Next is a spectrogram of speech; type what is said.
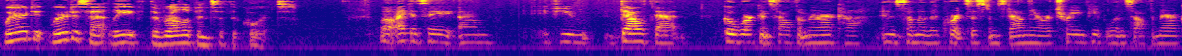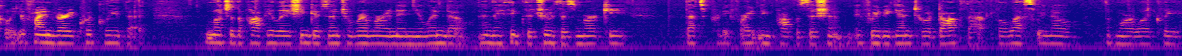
where, did, where does that leave the relevance of the courts? Well, I can say um, if you doubt that, go work in South America, and some of the court systems down there, or train people in South America. You'll find very quickly that much of the population gives into rumor and innuendo, and they think the truth is murky. That's a pretty frightening proposition. If we begin to adopt that, the less we know, the more likely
